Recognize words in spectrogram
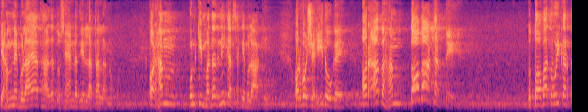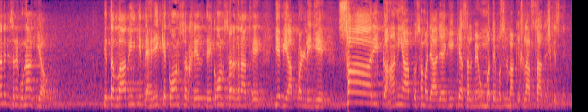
کہ ہم نے بلایا تھا حضرت حسین رضی اللہ تعالیٰ عنہ کو۔ اور ہم ان کی مدد نہیں کر سکے بلا کے اور وہ شہید ہو گئے۔ اور اب ہم توبہ کرتے ہیں۔ تو توبہ تو وہی کرتا نا جس نے گناہ کیا ہو۔ یہ طوابین کی تحریک کے کون سرخیل تھے، کون سرغنا تھے، یہ بھی آپ پڑھ لیجیے۔ ساری کہانی آپ کو سمجھ آ جائے گی کہ اصل میں امت مسلمہ کے خلاف سازش کس نے کی۔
